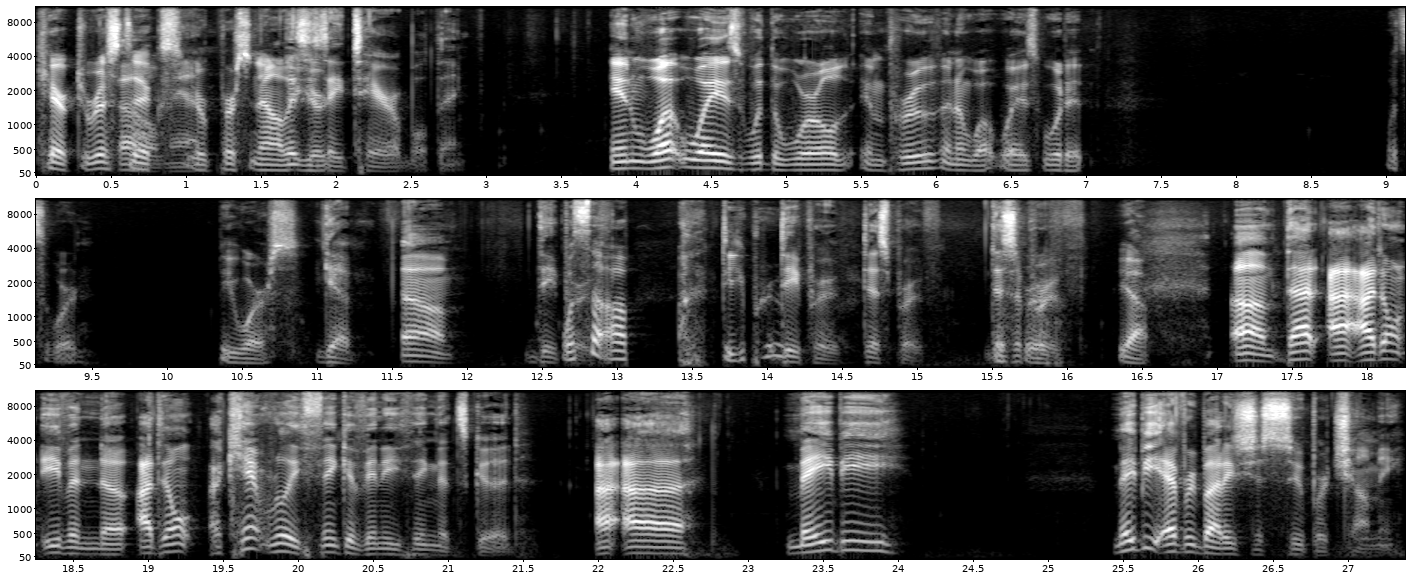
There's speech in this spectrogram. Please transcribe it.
characteristics Oh, your personality This your is a terrible thing. in what ways would the world improve and in what ways would it what's the word be worse Yeah. Um. Deprove. what's the up deprove Deprove. Disprove. Disprove. Disapprove. yeah Um. That I, I don't even know. I don't. I can't really think of anything that's good. I. Uh. Maybe. Maybe everybody's just super chummy.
